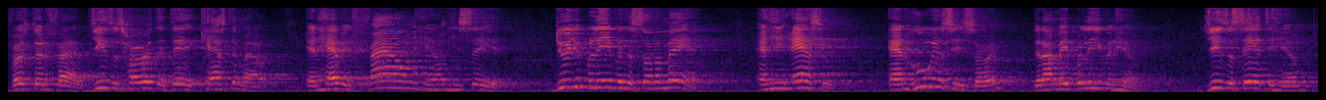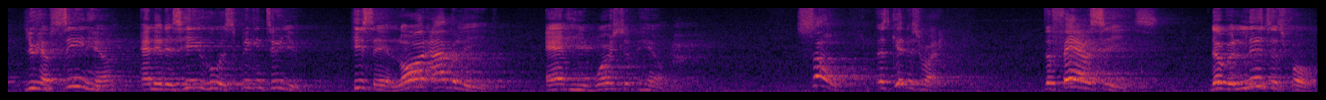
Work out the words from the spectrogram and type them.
Verse 35 Jesus heard that they had cast him out, and having found him, he said, Do you believe in the Son of Man? And he answered, And who is he, sir, that I may believe in him? Jesus said to him, You have seen him, and it is he who is speaking to you. He said, Lord, I believe. And he worshiped him. So, let's get this right. The Pharisees, the religious folk,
